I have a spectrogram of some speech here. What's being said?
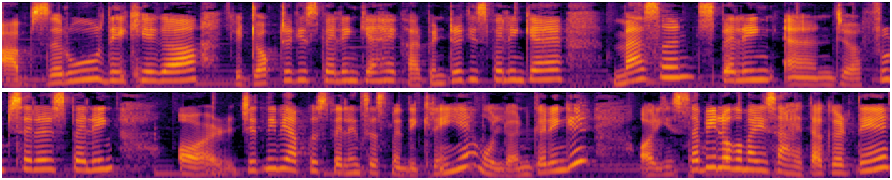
आप ज़रूर देखिएगा कि डॉक्टर की स्पेलिंग क्या है कारपेंटर की स्पेलिंग क्या है mason spelling and fruit seller spelling और जितनी भी आपको स्पेलिंग्स इसमें दिख रही हैं, वो लर्न करेंगे और ये सभी लोग हमारी सहायता करते हैं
